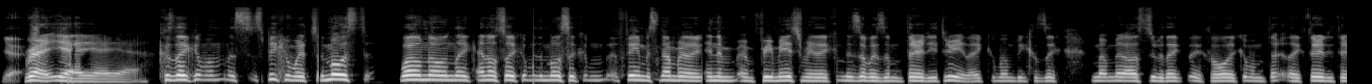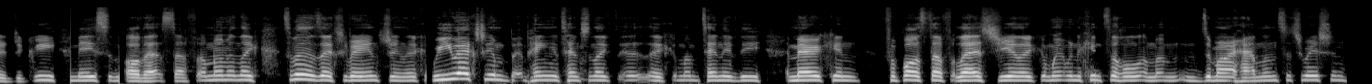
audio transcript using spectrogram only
Yeah. Right. Yeah. Yeah. Yeah. Because like um, speaking of which, the most well known, like, and also like the most like famous number like, in, in Freemasonry, like is um, 33, like um, because like um, it also do with like, like the whole like um, th- like 33rd degree Mason, all that stuff. Um, and like something that was actually very interesting. Like, were you actually um, paying attention, like, uh, like um, to any of the American football stuff last year, like when, when it came to the whole um, um Damar Hamlin situation?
